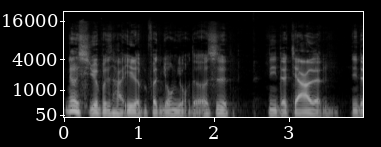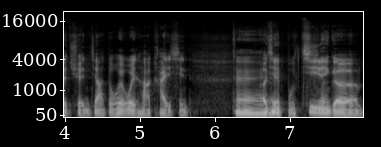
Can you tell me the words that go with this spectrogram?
那个喜悦不是他一人份拥有的，而是你的家人，你的全家都会为他开心。对，而且不计那个。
